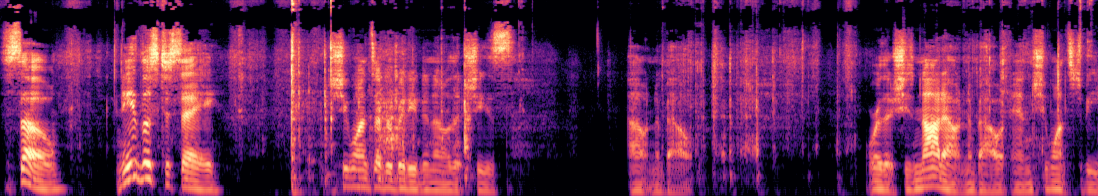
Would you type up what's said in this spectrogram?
So, needless to say, she wants everybody to know that she's out and about. Or that she's not out and about and she wants to be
